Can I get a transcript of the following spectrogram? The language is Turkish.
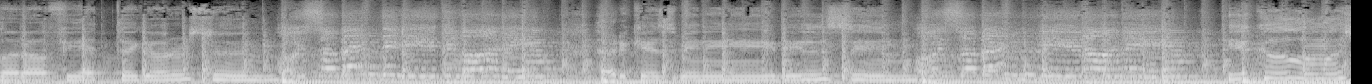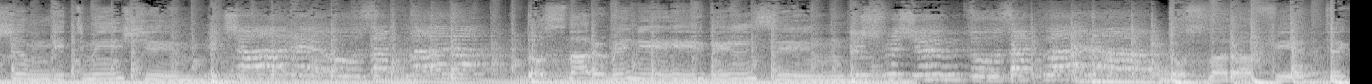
Dostlar afiyette görsün. Oysa ben deli divaneyim. Herkes beni bilsin. Oysa ben viraneyim. Yıkılmışım gitmişim. Bir çare uzaklara. Dostlar beni bilsin. Düşmüşüm tuzaklara. Dostlar afiyette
